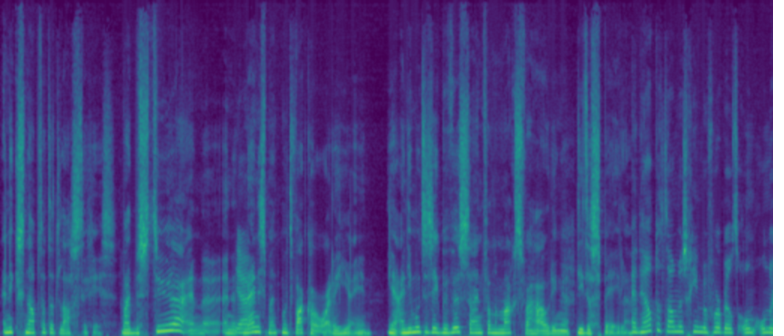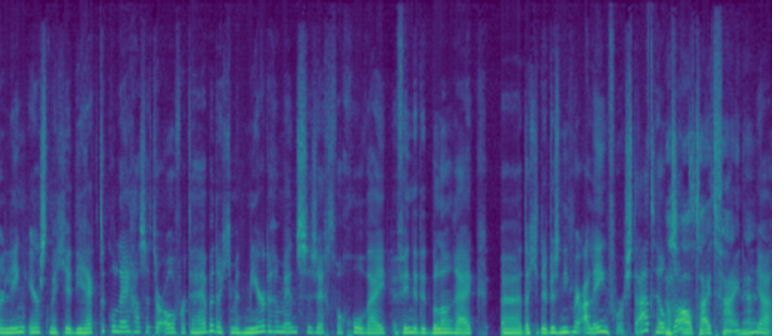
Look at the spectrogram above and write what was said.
En ik snap dat het lastig is. Maar het bestuur en, eh, en het Ja. management moet wakker worden hierin. Ja, en die moeten zich bewust zijn van de machtsverhoudingen die er spelen. En helpt het dan misschien bijvoorbeeld om onderling eerst met je directe collega's het erover te hebben? Dat je met meerdere mensen zegt van, goh, wij vinden dit belangrijk. eh, dat je er dus niet meer alleen voor staat. Helpt dat dat? is altijd fijn, hè? Ja,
